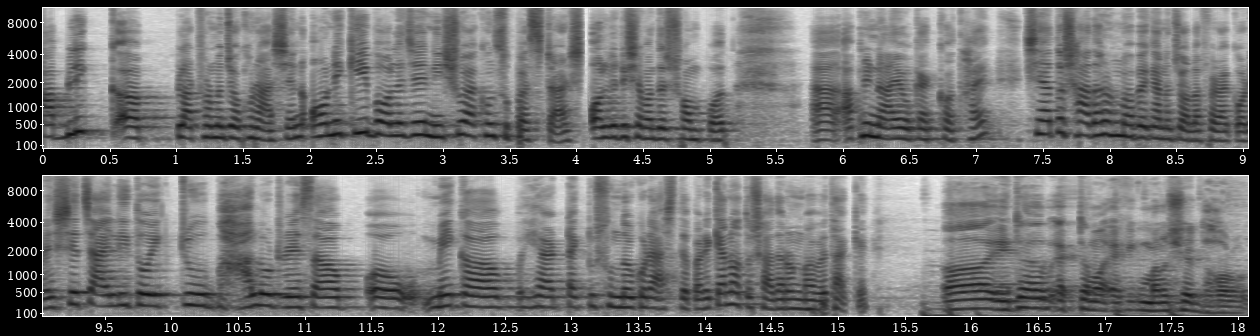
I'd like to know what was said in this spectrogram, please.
পাবলিক প্ল্যাটফর্মে যখন আসেন, অনেকেই বলে যে নিশু এখন সুপারস্টার অলরেডি সে আমাদের সম্পদ। আপনি নায়ক এক কথায়, সে এত সাধারণভাবে কেন চলাফেরা করে? সে চাইলেই তো একটু ভালো ড্রেস আপ মেকআপ হেয়ারটা একটু সুন্দর করে আসতে পারে, কেন এত সাধারণভাবে থাকে? এটা একটা এক এক মানুষের ধরন।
